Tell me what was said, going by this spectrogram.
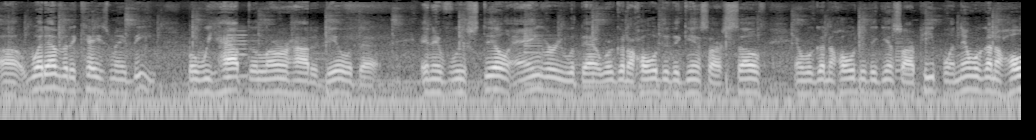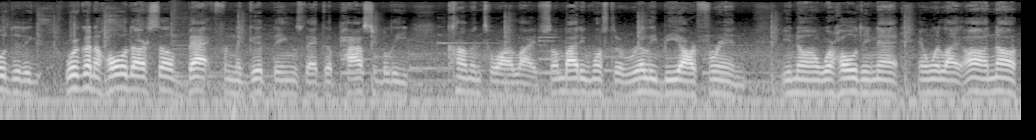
uh, whatever the case may be. But we have to learn how to deal with that. And if we're still angry with that, we're going to hold it against ourselves and we're going to hold it against our people and then we're going to hold it we're going to hold ourselves back from the good things that could possibly come into our life somebody wants to really be our friend you know and we're holding that and we're like oh no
